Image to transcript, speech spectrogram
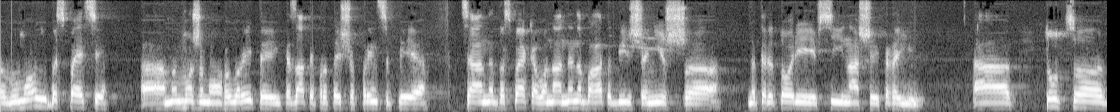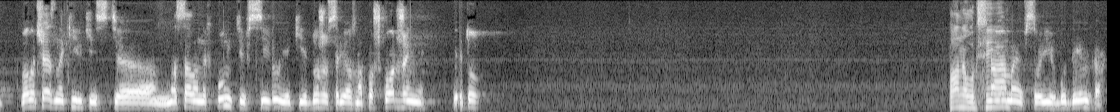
в умовній безпеці. Е, Ми можемо говорити і казати про те, що в принципі ця небезпека вона не набагато більша ніж е, на території всієї нашої країни. Тут е, величезна кількість е, населених пунктів, сіл, які дуже серйозно пошкоджені, і тут Пане Олексію, саме в своїх будинках.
